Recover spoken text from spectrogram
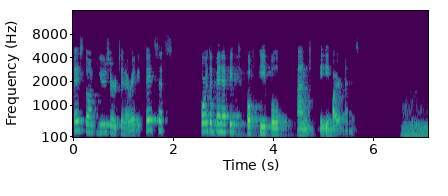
based on user-generated datasets for the benefit of people and the environment. Thank you.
